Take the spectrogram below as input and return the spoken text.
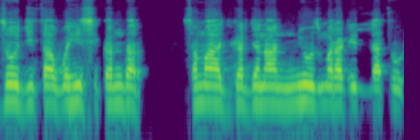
जो जिता वही सिकंदर समाज गर्जना न्यूज मराठी लातूर.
